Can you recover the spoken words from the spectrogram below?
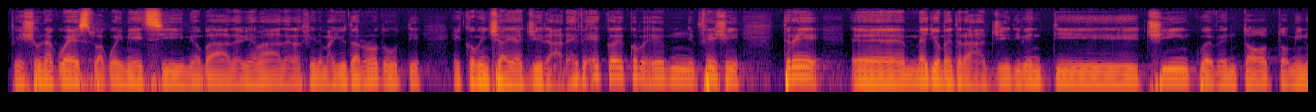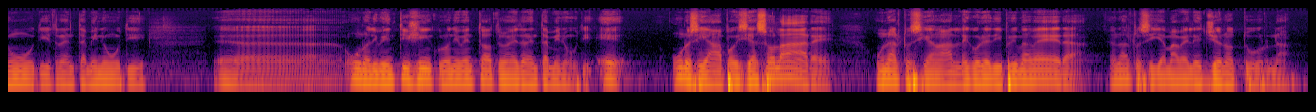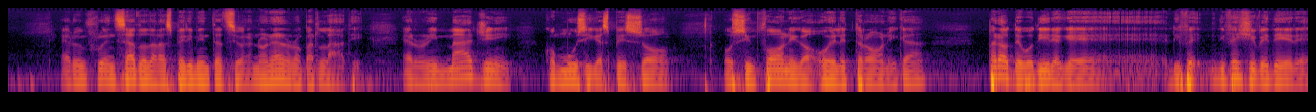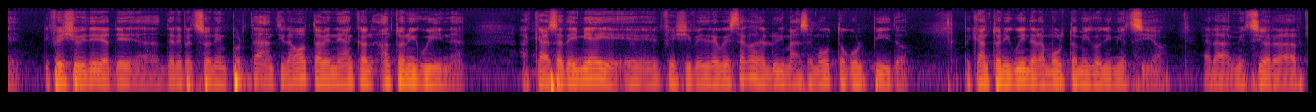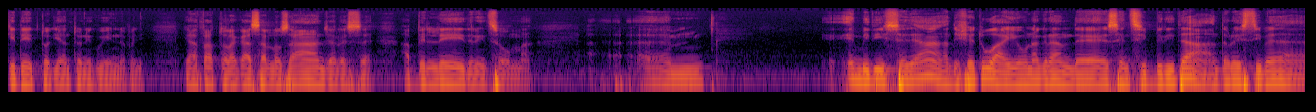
feci una questua con i miei zii, mio padre, mia madre, alla fine mi aiutarono tutti e cominciai a girare. E, e, e, feci tre eh, mediometraggi di 25, 28 minuti, 30 minuti, eh, uno di 25, uno di 28, uno di 30 minuti. E uno si chiama Poesia Solare, un altro si chiama Allegoria di Primavera e un altro si chiamava Elegia Notturna. Ero influenzato dalla sperimentazione, non erano parlati, erano immagini con musica spesso o sinfonica o elettronica, però devo dire che li, fe li feci vedere, li feci vedere a, de a, delle persone importanti. Una volta venne anche Anthony Quinn a casa dei miei e feci vedere questa cosa e lui rimase molto colpito, perché Anthony Quinn era molto amico di mio zio, era, mio zio era l'architetto di Anthony Quinn, gli aveva fatto la casa a Los Angeles, a Belledri, insomma. Um, e mi disse, ah, dice, tu hai una grande sensibilità, dovresti...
